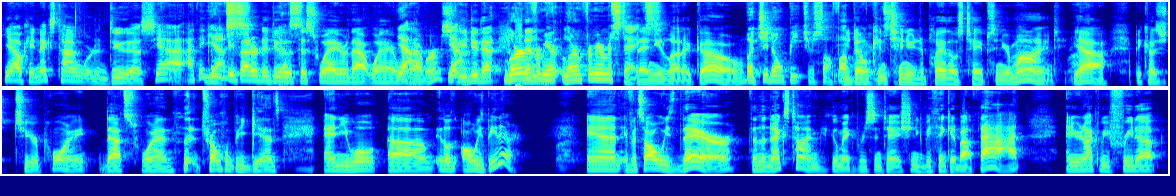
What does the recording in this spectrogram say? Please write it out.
yeah, okay, next time we're to do this, yeah, I think it'd be better to do Yes. it this way or that way or Yeah, whatever. So yeah. you do that. Learn then, from your learn from your mistakes. Then you let it go. but you don't beat yourself up. you don't continue to play those tapes in your mind. Yeah, because to your point, that's when the trouble begins, and you won't. Um, it'll always be there. And if it's always there, then the next time you go make a presentation, you'll be thinking about that, and you're not going to be freed up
